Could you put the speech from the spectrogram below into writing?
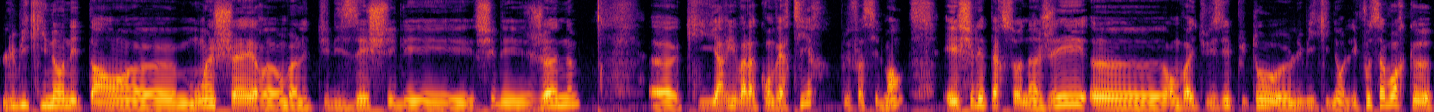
L'ubiquinone étant moins cher, on va l'utiliser chez les chez les jeunes qui arrivent à la convertir plus facilement. Et chez les personnes âgées, on va utiliser plutôt l'ubiquinol. Il faut savoir que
